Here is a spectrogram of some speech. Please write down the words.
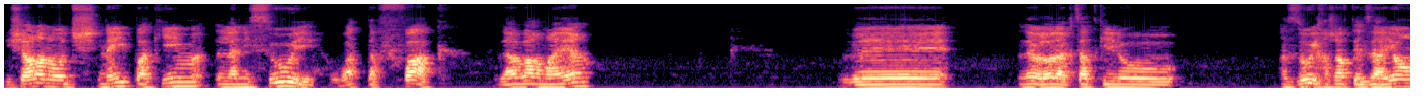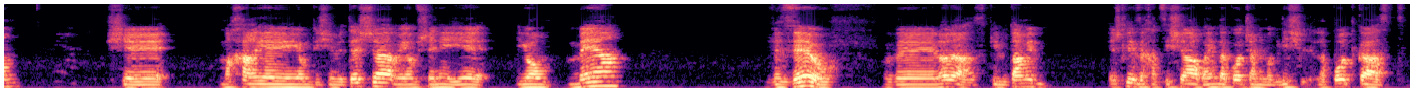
נשאר לנו עוד שני פרקים לניסוי, what the fuck, זה עבר מהר. וזהו, לא יודע, קצת כאילו הזוי, חשבתי על זה היום, שמחר יהיה יום 99 ויום שני יהיה יום 100, וזהו, ולא יודע, אז כאילו תמיד יש לי איזה חצי שעה, 40 דקות שאני מקדיש לפודקאסט,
